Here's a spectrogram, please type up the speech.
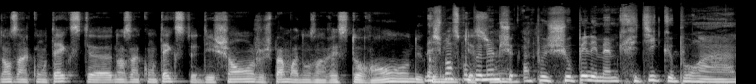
dans un contexte euh, dans un contexte d'échange je sais pas moi dans un restaurant de Mais je pense qu'on peut même on peut choper les mêmes critiques que pour un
